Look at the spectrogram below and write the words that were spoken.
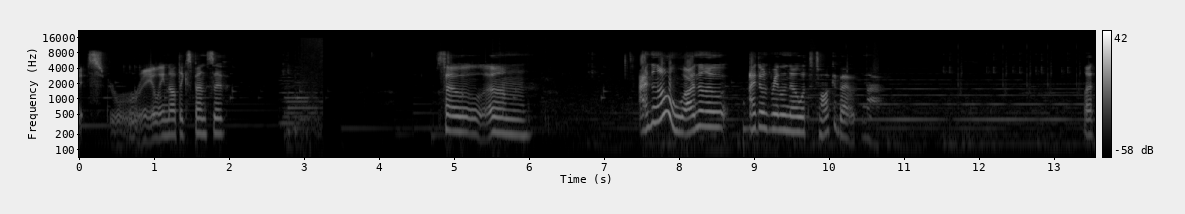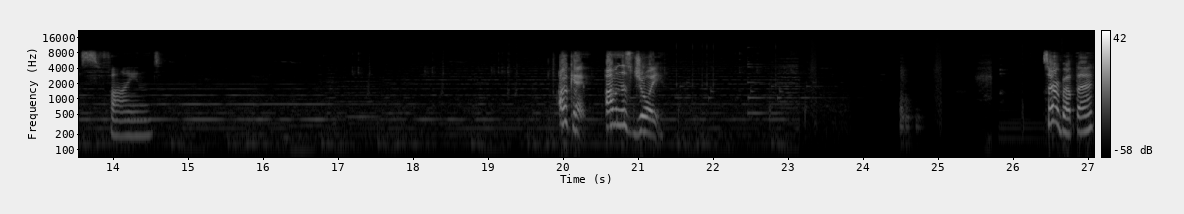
but it's really not expensive. So, um... I don't know, I don't know, I don't really know what to talk about now. Let's find... Okay, Ominous Joy. Sorry about that.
